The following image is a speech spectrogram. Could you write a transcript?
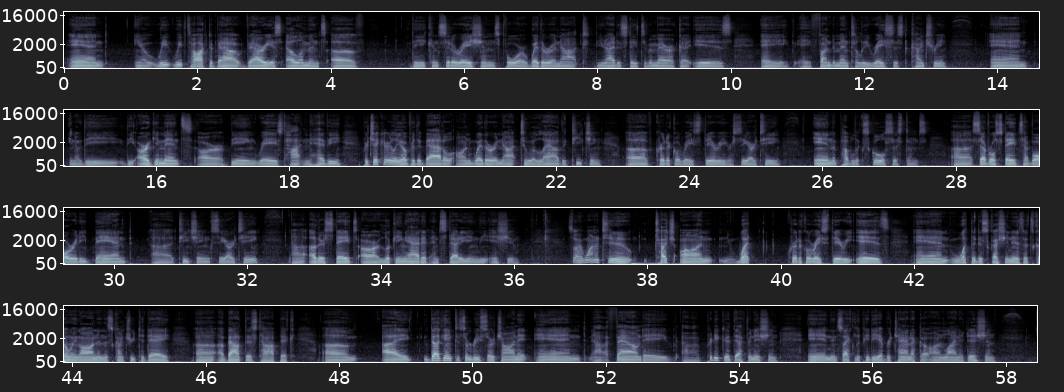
And, you know, we, we've talked about various elements of the considerations for whether or not the United States of America is a, a fundamentally racist country. And, you know, the, the arguments are being raised hot and heavy, particularly over the battle on whether or not to allow the teaching of critical race theory or CRT in the public school systems. Uh, several states have already banned uh, teaching CRT. Uh, other states are looking at it and studying the issue. So I wanted to touch on what critical race theory is and what the discussion is that's going on in this country today uh, about this topic. Um, I dug into some research on it and uh, found a uh, pretty good definition in Encyclopedia Britannica online edition.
